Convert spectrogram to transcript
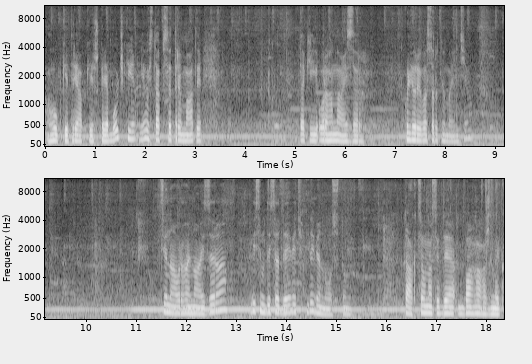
губки, тряпки, шкрябочки і ось так все тримати. Такий органайзер. Кольори в асортименті. Ціна органайзера 89,90. Так, це у нас іде багажник.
